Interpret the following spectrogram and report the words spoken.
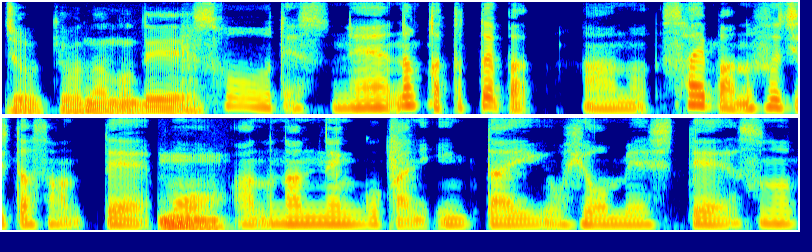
状況なので、そうですね。なんか例えば、あの、サイバーの藤田さんって、もう、うんあの、何年後かに引退を表明して、その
